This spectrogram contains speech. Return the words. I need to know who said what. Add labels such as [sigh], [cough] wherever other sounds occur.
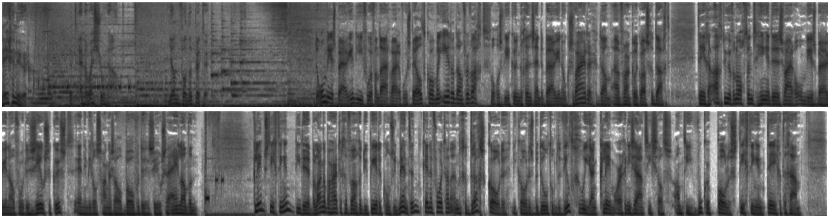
Speaker 1: 9 uur. Het NOS-journaal. Jan van der Putten.
Speaker 2: De onweersbuien die voor vandaag waren voorspeld komen eerder dan verwacht. Volgens weerkundigen zijn de buien ook zwaarder dan aanvankelijk was gedacht. Tegen 8 uur vanochtend hingen de zware onweersbuien al voor de Zeeuwse kust... en inmiddels hangen ze al boven de Zeeuwse eilanden. Claimstichtingen, die de belangen behartigen van gedupeerde consumenten, kennen voortaan een gedragscode. Die code is bedoeld om de wildgroei aan claimorganisaties als anti-woekerpolen stichtingen tegen te gaan.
